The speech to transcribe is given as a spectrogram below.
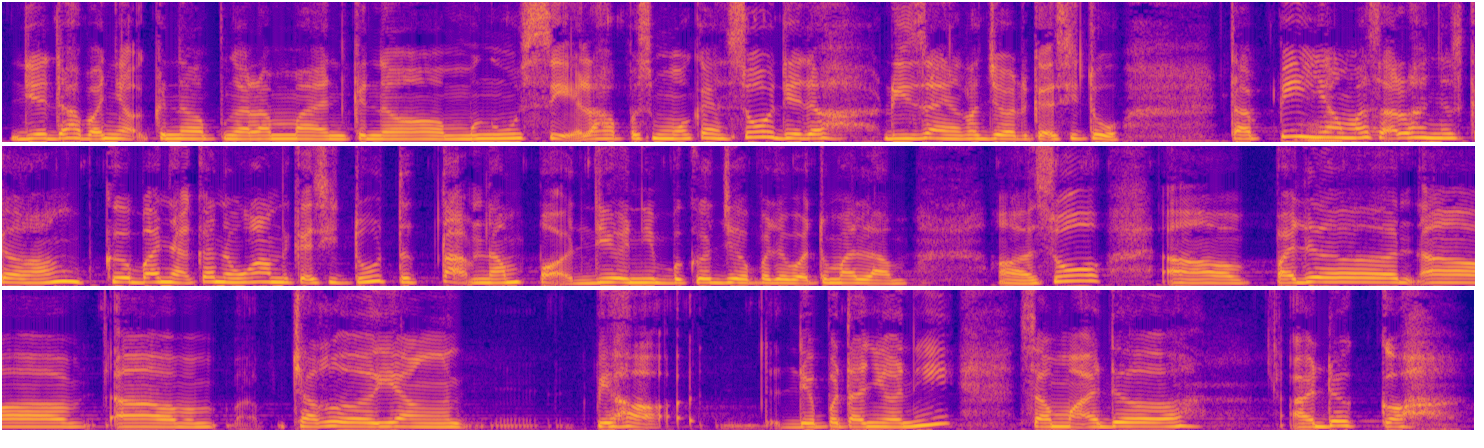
dia dah banyak kena pengalaman kena mengusik lah apa semua kan. So dia dah resign kerja dekat situ. Tapi hmm. yang masalahnya sekarang kebanyakan orang dekat situ tetap nampak dia ni bekerja pada waktu malam. Uh, so uh, pada uh, uh, cara yang pihak dia bertanya ni sama ada adakah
